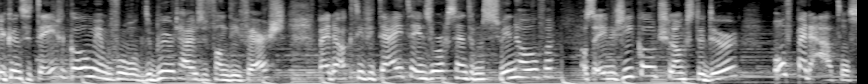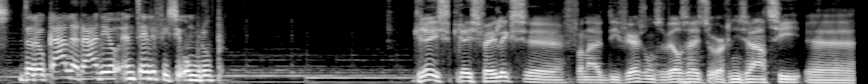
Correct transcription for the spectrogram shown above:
Je kunt ze tegenkomen in bijvoorbeeld de buurthuizen van Divers, bij de activiteiten in zorgcentrum Swinhoven, als energiecoach langs de deur of bij de ATOS, de lokale radio- en televisieomroep. Grace, Grace Felix, eh, vanuit Divers, onze welzijnsorganisatie, eh,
